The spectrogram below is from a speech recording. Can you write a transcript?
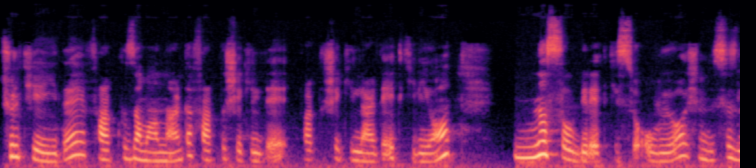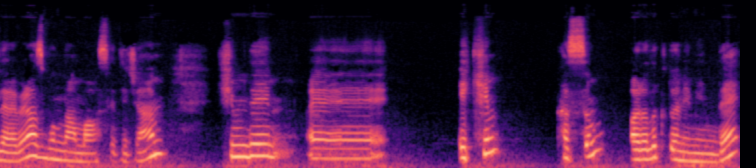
Türkiye'yi de farklı zamanlarda farklı şekilde farklı şekillerde etkiliyor. Nasıl bir etkisi oluyor? Şimdi sizlere biraz bundan bahsedeceğim. Şimdi e, Ekim, Kasım, Aralık döneminde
